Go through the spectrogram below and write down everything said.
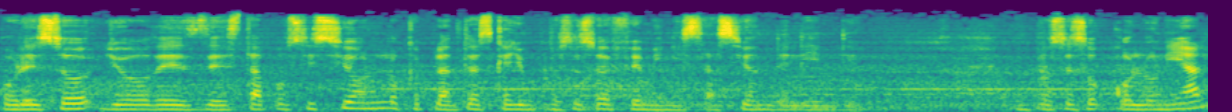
Por eso yo desde esta posición lo que planteo es que hay un proceso de feminización del indio un proceso colonial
